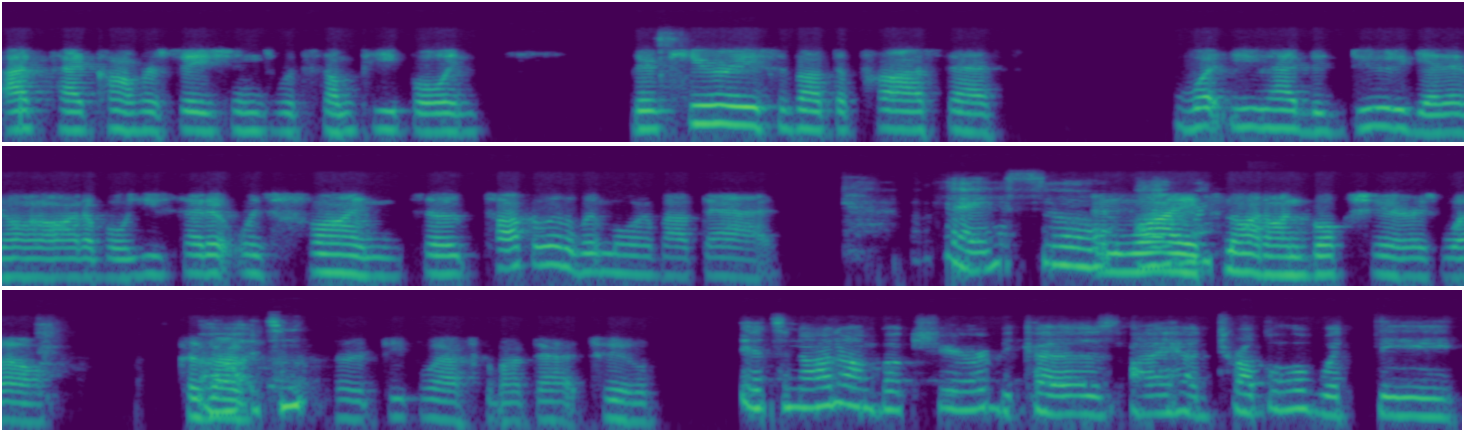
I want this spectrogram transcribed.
I've had conversations with some people and they're curious about the process, what you had to do to get it on Audible. You said it was fun. So talk a little bit more about that. Okay, so and why it's not on Bookshare as well. Because Uh, I've heard people ask about that too. it's not on Bookshare because I had trouble with the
